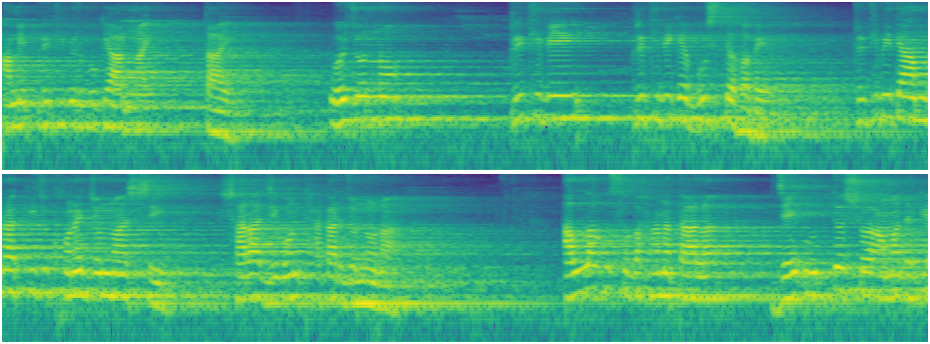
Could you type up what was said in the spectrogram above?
আমি পৃথিবীর বুকে আর নাই। তাই। ওই জন্য পৃথিবী, পৃথিবীকে বুঝতে হবে। পৃথিবীতে আমরা কিছুক্ষণের জন্য আসছি, সারা জীবন থাকার জন্য না। আল্লাহ সুবাহানা তাআলা যে উদ্দেশ্য আমাদেরকে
